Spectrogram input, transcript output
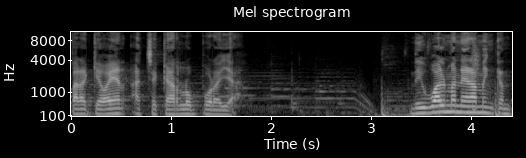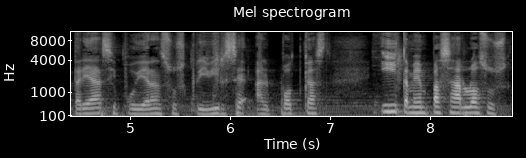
para que vayan a checarlo por allá. De igual manera me encantaría si pudieran suscribirse al podcast y también pasarlo a sus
